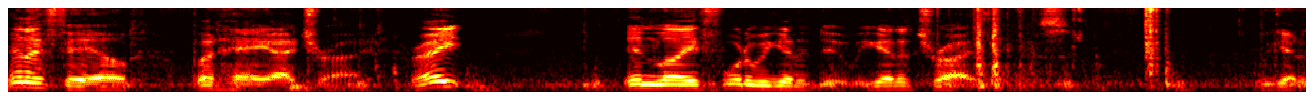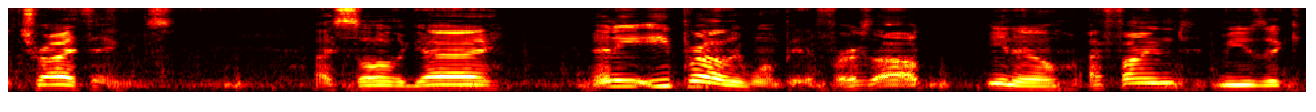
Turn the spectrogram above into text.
and I failed, but hey, I tried, right? In life, what do we got to do? We got to try things. We got to try things. I saw the guy, and he, he probably won't be the first. I'll, you know, I find music,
